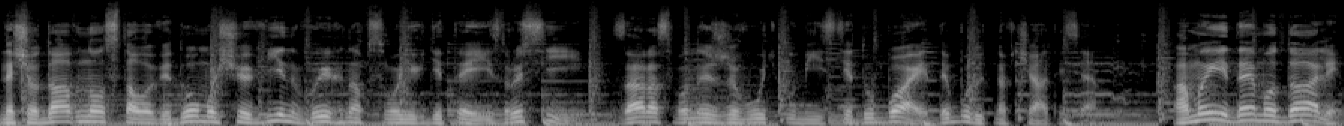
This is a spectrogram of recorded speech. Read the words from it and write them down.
Нещодавно стало відомо, що він вигнав своїх дітей із Росії. Зараз вони живуть у місті Дубай, де будуть навчатися. А ми йдемо далі.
